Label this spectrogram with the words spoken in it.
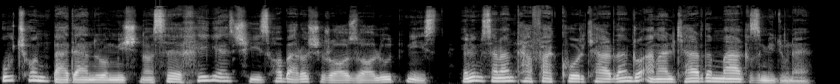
او چون بدن رو می‌شناسه خیلی از چیزها براش رازآلود نیست. یعنی مثلا تفکر کردن رو عملکرد مغز می‌دونه.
